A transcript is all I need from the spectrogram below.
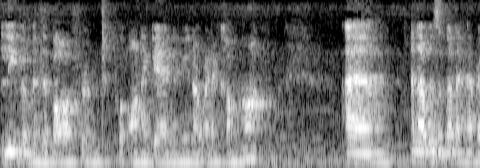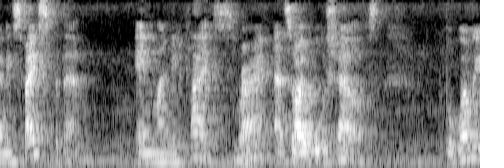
leave them in the bathroom to put on again, you know, when I come home. Um, and I wasn't going to have any space for them in my new place, right? And so I bought shelves. But when we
